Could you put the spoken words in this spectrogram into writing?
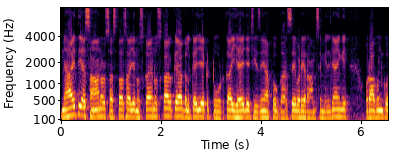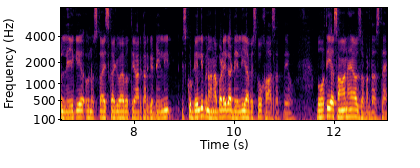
نہایت ہی آسان اور سستا سا یہ نسخہ ہے۔ نسخہ کیا بلکہ یہ ایک ٹوٹکا ہی ہے۔ یہ چیزیں آپ کو گھر سے بڑے آرام سے مل جائیں گے اور آپ ان کو لے کے نسخہ اس کا جو ہے وہ تیار کر کے ڈیلی اس کو ڈیلی بنانا پڑے گا۔ ڈیلی آپ اس کو کھا سکتے ہو۔ بہت ہی آسان ہے اور زبردست ہے۔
